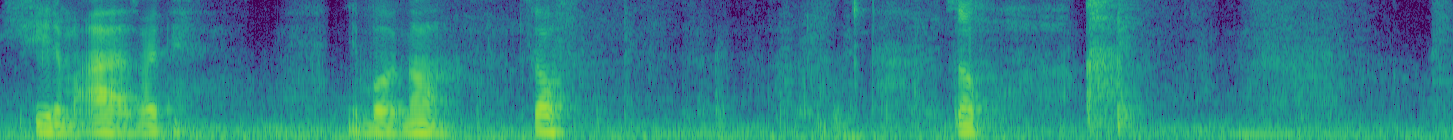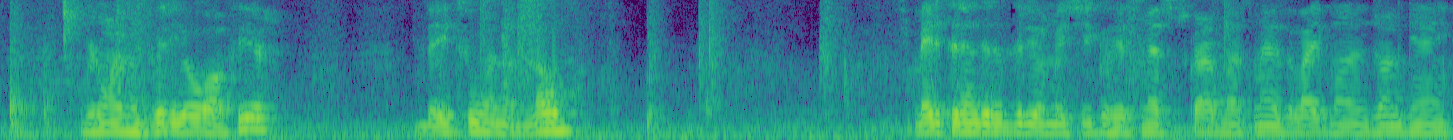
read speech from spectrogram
you see it in my eyes, right? Your boy gone. So so we're gonna end this video off here. Day two in the know. Made it to the end of the video. Make sure you go ahead, smash subscribe button, smash the like button, join the game.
